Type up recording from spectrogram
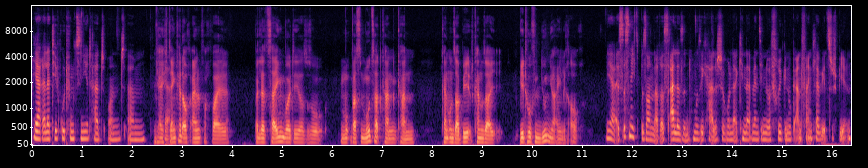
ja relativ gut funktioniert hat. Und, ähm, ja, ich ja. denke halt auch einfach, weil, weil er zeigen wollte, ja, so, was Mozart kann, kann, kann unser, Be kann unser Beethoven Junior eigentlich auch. Ja, es ist nichts Besonderes. Alle sind musikalische Wunderkinder, wenn sie nur früh genug anfangen, Klavier zu spielen.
